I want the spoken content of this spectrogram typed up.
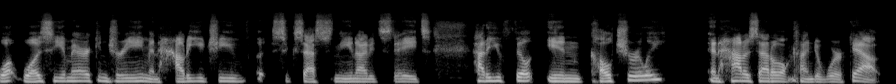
what was the American dream and how do you achieve uh, success in the United States? How do you fit in culturally? And how does that all kind of work out?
